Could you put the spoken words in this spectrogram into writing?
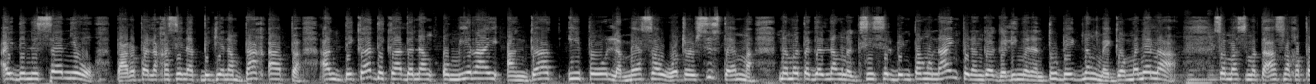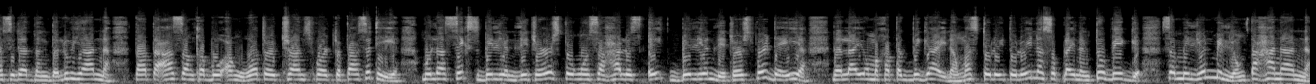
ay dinisenyo para palakasin at bigyan ng backup ang dekada-dekada ng Umiray, Angat, Ipo, Lamesa Water System na matagal nang nagsisilbing pangunahing pinanggagalingan ng tubig ng Mega Manila. Sa mas mataas na kapasidad ng daluyan, tataas ang kabuang water transport capacity mula 6 billion liters tungo sa halos 8 billion liters per day na layong makapagbigay ng mas tuloy-tuloy na supply ng tubig sa milyon-milyong tahanan.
